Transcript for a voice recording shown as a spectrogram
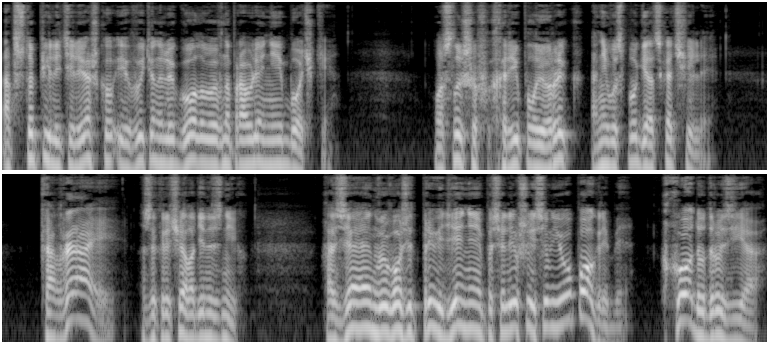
обступили тележку и вытянули головы в направлении бочки. Услышав хриплый рык, они в испуге отскочили. «Карай!» — закричал один из них. Хозяин вывозит привидение, поселившееся в его погребе. Ходу, друзья!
